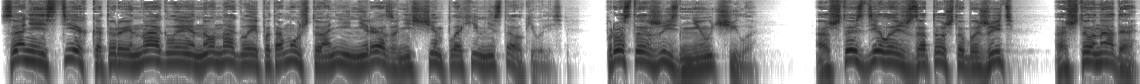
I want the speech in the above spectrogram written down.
Саня из тех, которые наглые, но наглые потому, что они ни разу ни с чем плохим не сталкивались. Просто жизнь не учила. А что сделаешь за то, чтобы жить? А что надо?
